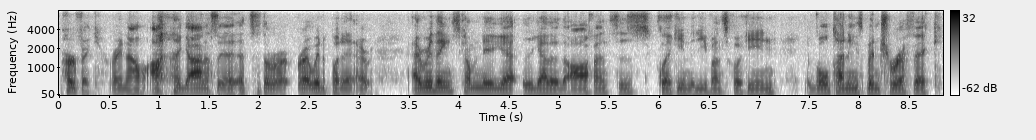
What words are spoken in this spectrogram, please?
perfect right now. Like honestly, that's the right way to put it. Everything's coming together. The offense is clicking, the defense clicking. The goaltending's been terrific.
